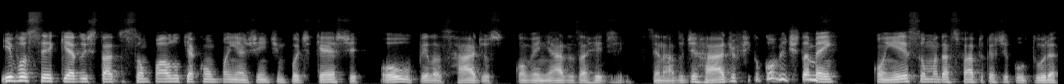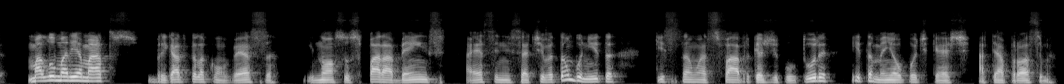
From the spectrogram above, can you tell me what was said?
E você que é do estado de São Paulo, que acompanha a gente em podcast ou pelas rádios conveniadas à rede Senado de Rádio, fica o convite também. Conheça uma das fábricas de cultura. Malu Maria Matos, obrigado pela conversa e nossos parabéns a essa iniciativa tão bonita que são as fábricas de cultura e também ao podcast. Até a próxima.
